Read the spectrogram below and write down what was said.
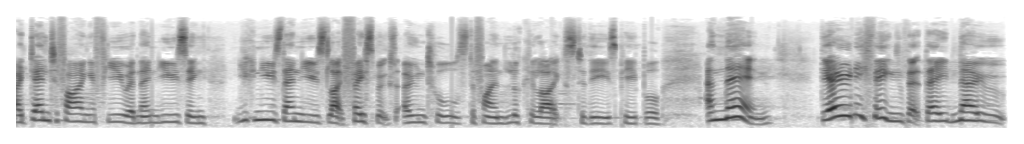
identifying a few and then using, you can use then use like Facebook's own tools to find lookalikes to these people. And then the only thing that they know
